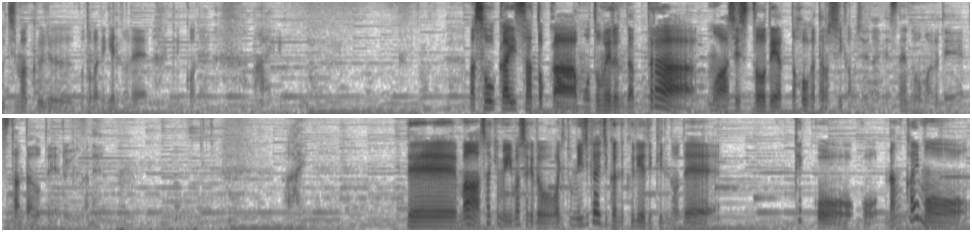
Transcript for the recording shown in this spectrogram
打ちまくることができるので、結構ね、はい。まあ、爽快さとか求めるんだったら、もうアシストでやった方が楽しいかもしれないですね。ノーマルで、スタンダードでやるよりはね。はい。で、まあ、さっきも言いましたけど、割と短い時間でクリアできるので、結構、こう、何回も、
